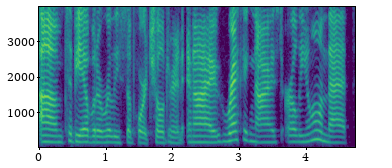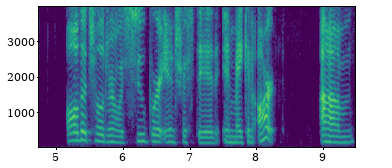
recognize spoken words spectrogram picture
um, to be able to really support children. And i recognized early on that all the children were super interested in making art. Um,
